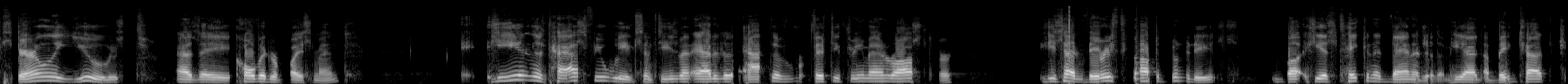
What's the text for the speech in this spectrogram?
sparingly used as a COVID replacement. He, in the past few weeks, since he's been added to the active 53 man roster, he's had very few opportunities, but he has taken advantage of them. He had a big catch,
